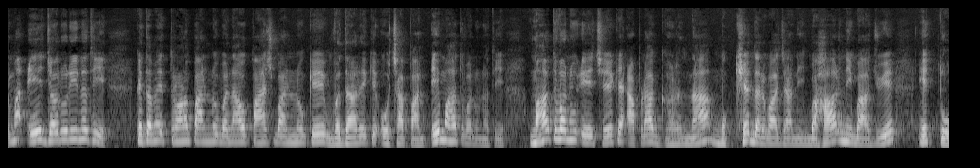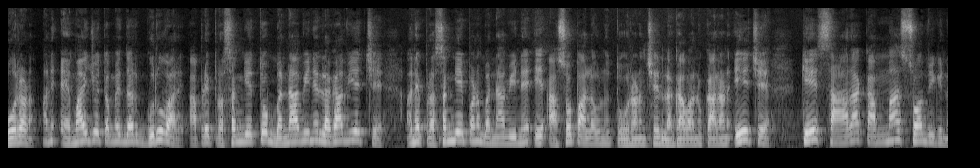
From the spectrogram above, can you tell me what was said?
એમાં એ જરૂરી નથી કે તમે ત્રણ પાનનું બનાવો, પાંચ પાનનું કે વધારે કે ઓછા પાન. એ મહત્ત્વનું નથી. મહત્ત્વનું એ છે કે આપણા ઘરના મુખ્ય દરવાજાની બહારની બાજુએ એ તોરણ અને એમાંય જો તમે દર ગુરુવારે, આપણે પ્રસંગે તો બનાવીને લગાવીએ જ છે અને પ્રસંગે પણ બનાવીને એ આસોપાલવનું તોરણ છે લગાવવાનું કારણ એ છે કે સારા કામમાં સ્વવિઘ્ન.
